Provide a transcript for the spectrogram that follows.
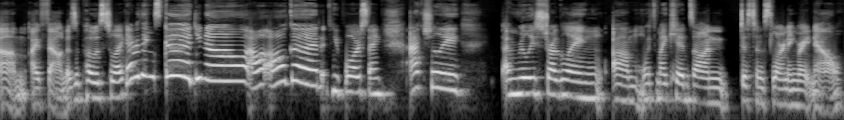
um, I found, as opposed to like everything's good, you know, all, all good. People are saying, actually, I'm really struggling um, with my kids on distance learning right now,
